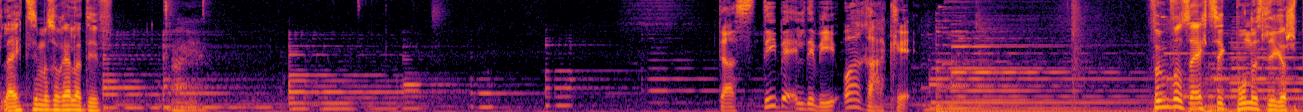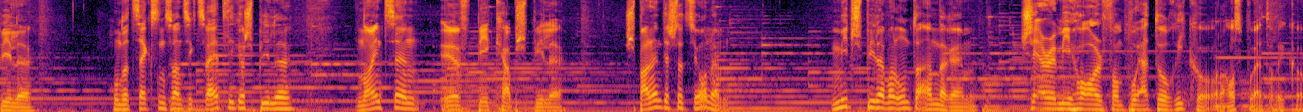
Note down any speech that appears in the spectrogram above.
leicht ist immer so relativ. Ah, ja. Das DBLDW Orakel. 65 Bundesligaspiele, 126 Zweitligaspiele, 19 ÖFB Cup Spiele. Spannende Stationen. Mitspieler waren unter anderem Jeremy Hall von Puerto Rico oder aus Puerto Rico,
